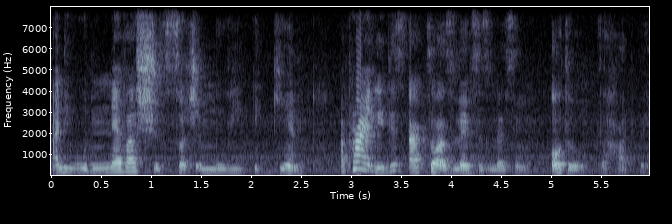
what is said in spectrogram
and he would never shoot such a movie again. Apparently, this actor has learnt his lesson, although the hard way.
